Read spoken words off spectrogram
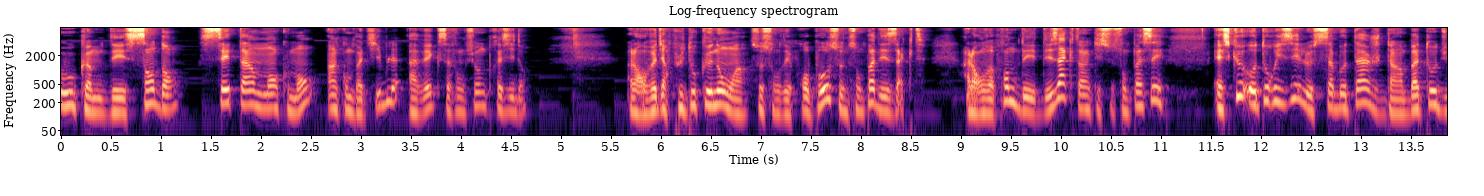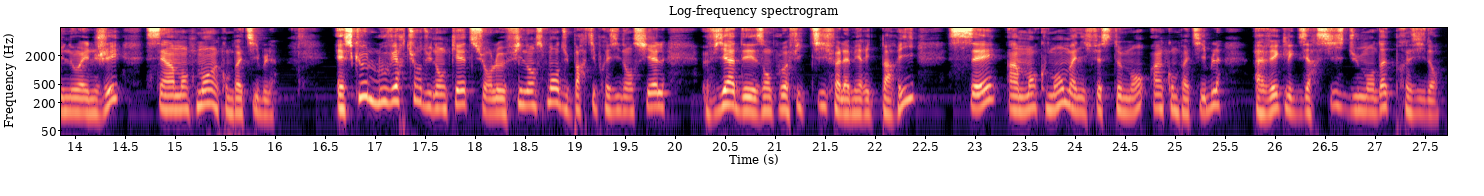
ou comme des sans-dents, c'est un manquement incompatible avec sa fonction de président. Alors on va dire plutôt que non, hein. ce sont des propos, ce ne sont pas des actes. Alors on va prendre des, actes hein, qui se sont passés. Est-ce que autoriser le sabotage d'un bateau d'une ONG, c'est un manquement incompatible? Est-ce que l'ouverture d'une enquête sur le financement du parti présidentiel via des emplois fictifs à la mairie de Paris, c'est un manquement manifestement incompatible avec l'exercice du mandat de président?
